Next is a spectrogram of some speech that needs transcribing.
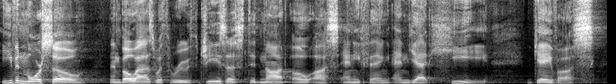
Even more so than Boaz with Ruth, Jesus did not owe us anything, and yet he gave us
